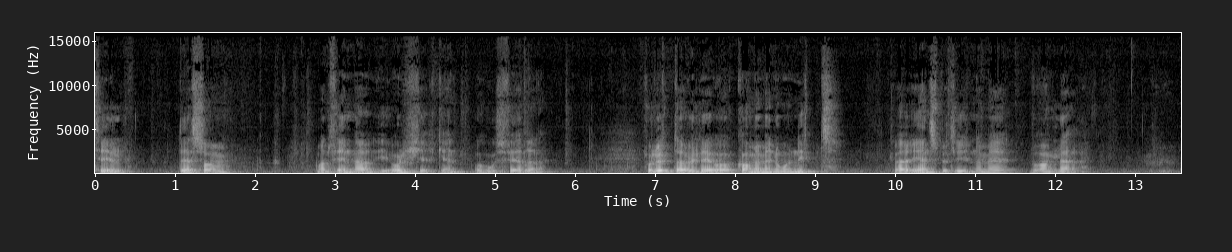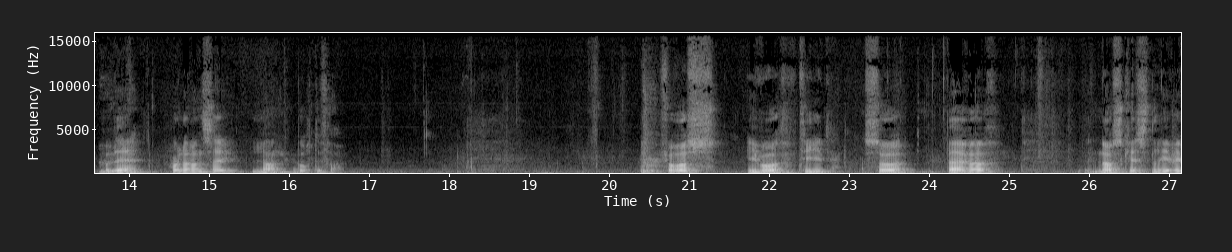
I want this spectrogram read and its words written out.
til det som man finner i oldkirken og hos fedrene. For Luther vil det å komme med noe nytt være ensbetydende med vranglære. Og det holder han seg langt borte fra. For oss i vår tid så bærer norsk kristenliv i,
